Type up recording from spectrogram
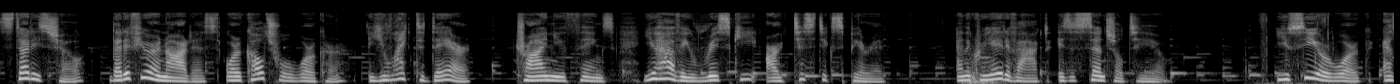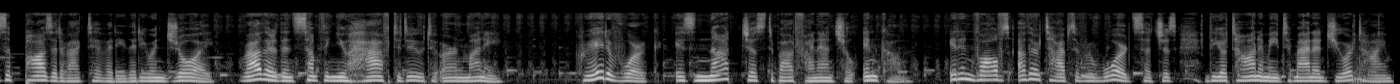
Studies show that if you're an artist or a cultural worker, you like to dare, try new things, you have a risky, artistic spirit, and the creative act is essential to you. You see your work as a positive activity that you enjoy rather than something you have to do to earn money. Creative work is not just about financial income. It involves other types of rewards, such as the autonomy to manage your time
